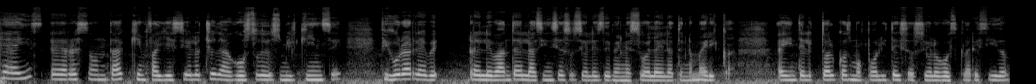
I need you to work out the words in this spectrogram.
Heinz R. Sontag, quien falleció el 8 de agosto de 2015, figura relevante de las ciencias sociales de Venezuela y Latinoamérica, e intelectual cosmopolita y sociólogo esclarecido,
